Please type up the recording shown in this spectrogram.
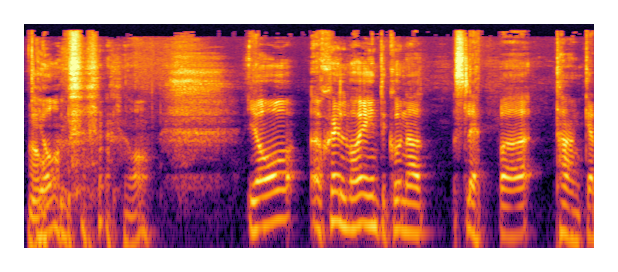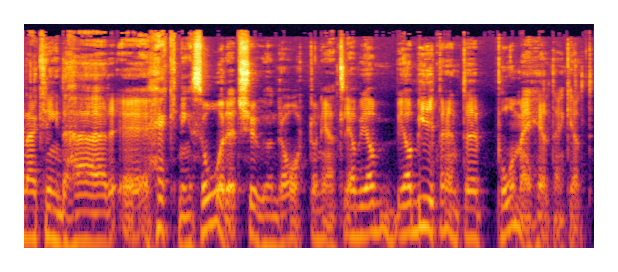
Ja. ja. ja, själv har jag inte kunnat släppa tankarna kring det här eh, häckningsåret 2018 egentligen. Jag, jag, jag begriper inte på mig helt enkelt.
